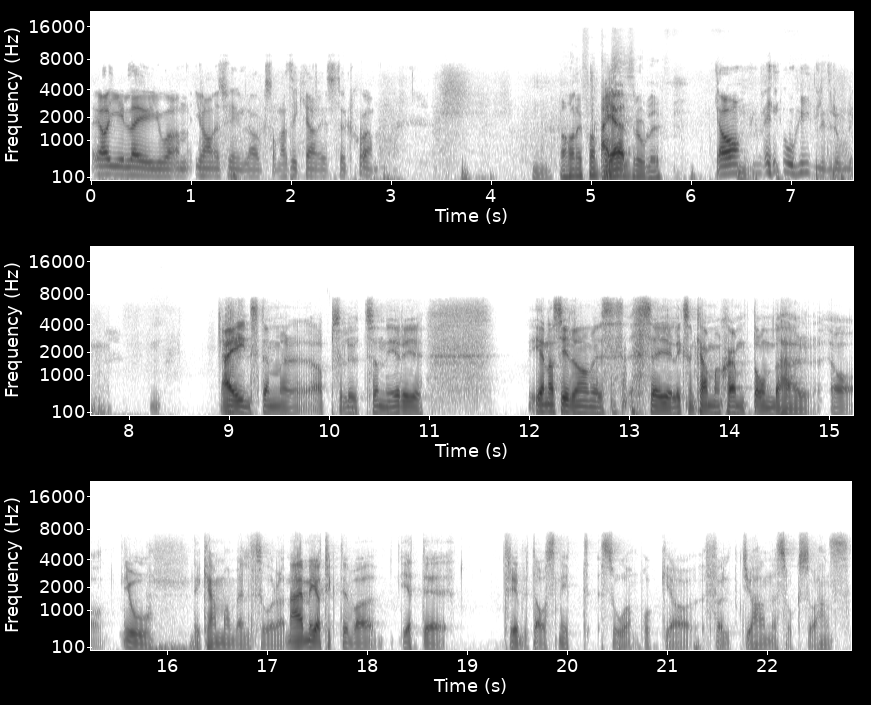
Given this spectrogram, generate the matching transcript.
Jag gillar ju Johan, Johannes Finnlaugsson. Jag tycker han är stört skön. Mm. Ja, han är fantastiskt ja, jag... rolig. Ja, ohyggligt rolig. Jag instämmer absolut. Sen är det ju ena sidan av mig säger liksom kan man skämta om det här? Ja, jo, det kan man väl så. Nej, men jag tyckte det var jätte trevligt avsnitt så och jag har följt Johannes också, hans,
